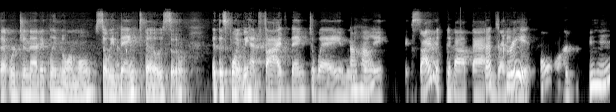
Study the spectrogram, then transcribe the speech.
that were genetically normal. So we okay. banked those. So at this point, we had five banked away, and we uh-huh. were really excited about that. That's great. forward. Mm-hmm.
